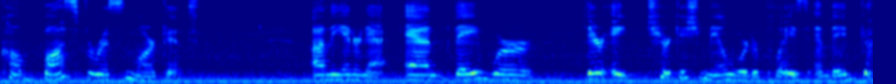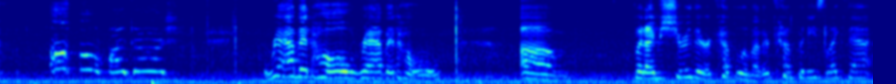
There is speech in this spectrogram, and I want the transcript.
called Bosphorus Market on the internet, and they were they're a Turkish mail order place, and they've got oh my gosh, rabbit hole, rabbit hole. Um, but I'm sure there are a couple of other companies like that.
